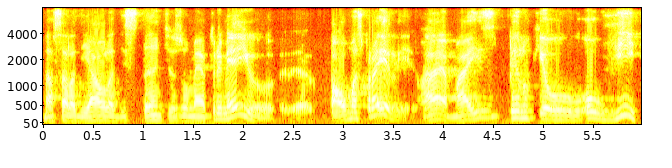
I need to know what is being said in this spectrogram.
na sala de aula distantes um metro e meio, palmas para ele. Ah, mas pelo que eu ouvi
